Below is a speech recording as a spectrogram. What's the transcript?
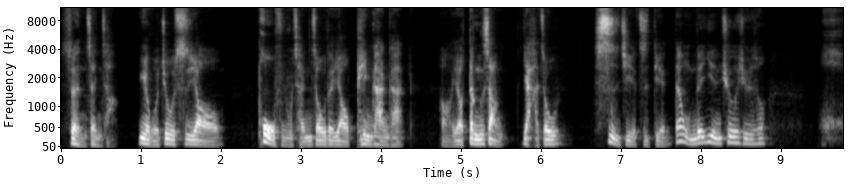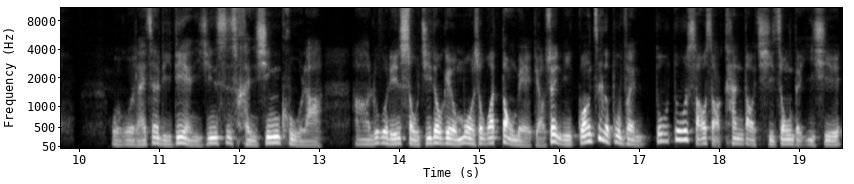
是很正常。因为我就是要破釜沉舟的要拼看看啊，要登上亚洲世界之巅。但我们的艺人却会觉得说：“哦，我我来这里练已经是很辛苦啦啊！如果连手机都给我没收，我动没掉。”所以你光这个部分多多少少看到其中的一些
